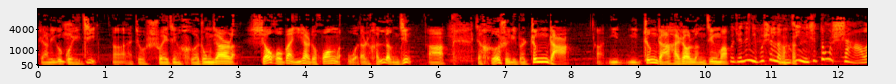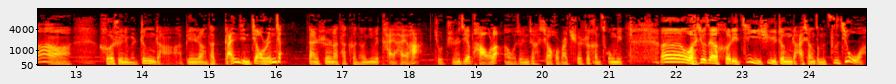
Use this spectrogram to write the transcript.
这样的一个轨迹啊，就摔进河中间了。小伙伴一下就慌了，我倒是很冷静啊，在河水里边挣扎啊，你你挣扎还是要冷静吗？我觉得你不是冷静，你是冻傻了啊！河水里面挣扎，便让他赶紧叫人去。但是呢，他可能因为太害怕，就直接跑了啊！我觉得你这小伙伴确实很聪明。嗯，我就在河里继续挣扎，想怎么自救啊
